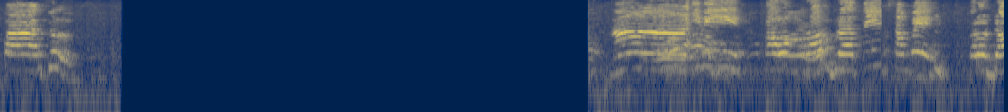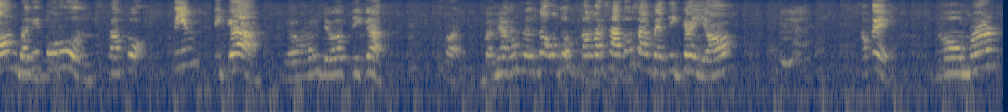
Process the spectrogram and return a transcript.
Puzzle. Nah, ini kalau cross berarti ke samping. Kalau down berarti turun. Satu tim tiga. Jawab harus jawab tiga. Mbak Mia kasih contoh untuk nomor satu sampai tiga ya. Oke, nomor. Number one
